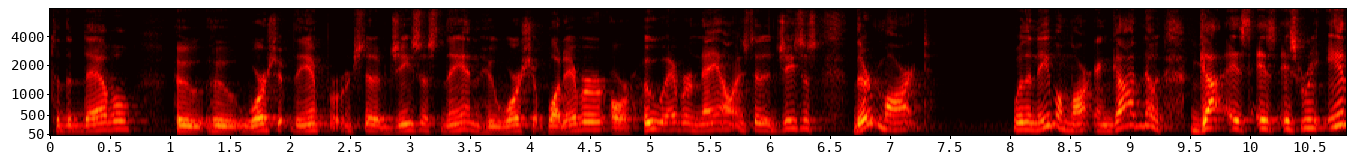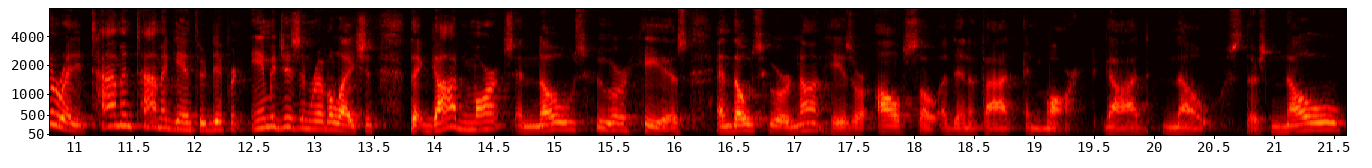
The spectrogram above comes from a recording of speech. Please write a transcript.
to the devil, who, who worship the emperor instead of Jesus then, who worship whatever or whoever now instead of Jesus, they're marked with an evil mark, and God knows. God is, is, is reiterated time and time again through different images and revelation that God marks and knows who are His, and those who are not His are also identified and marked. God knows. There's no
